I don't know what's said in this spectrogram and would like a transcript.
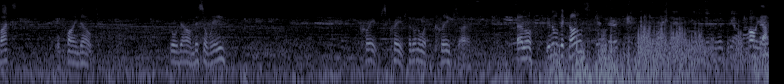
but we'll find out. Go down this away. Crepes, crepes. I don't know what the crepes are. Hello, you know McDonald's? Yes, sir. Oh, yeah.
